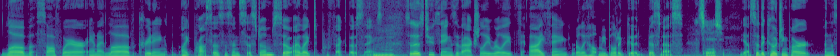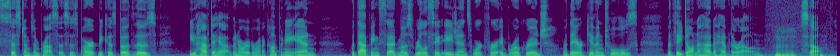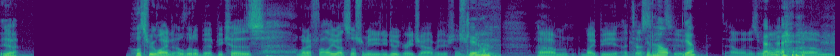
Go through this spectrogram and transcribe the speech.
love software and I love creating like processes and systems. So I like to perfect those things. Mm. So those two things have actually really, th- I think, really helped me build a good business. That's awesome. Yeah. So the coaching part and the systems and processes part, because both of those you have to have in order to run a company. And with that being said, most real estate agents work for a brokerage where they are given tools, but they don't know how to have their own. Mhm. So Yeah. Let's rewind a little bit because when I follow you on social media, and you do a great job with your social Thank you. media. Um, might be a testament help. to, Yeah. to Ellen as well. um,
